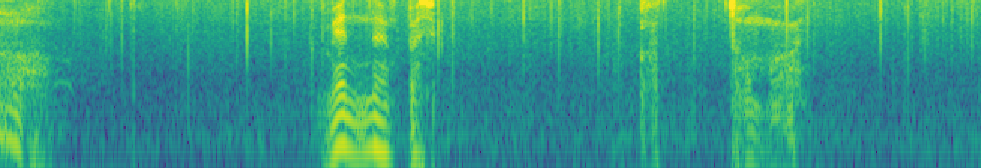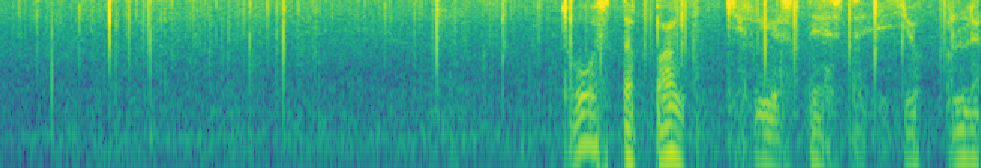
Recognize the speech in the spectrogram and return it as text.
No, Mennäänpäs katsomaan. Tuosta pankkiryösteestä ei ole kyllä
